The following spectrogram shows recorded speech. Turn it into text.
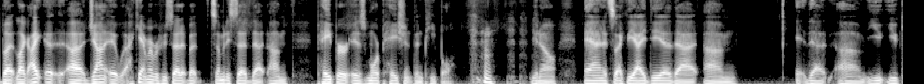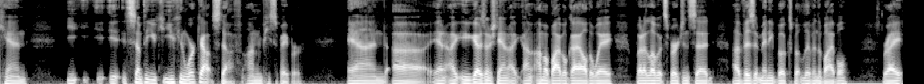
But like I, uh, uh, John, it, I can't remember who said it, but somebody said that um, paper is more patient than people, you know, and it's like the idea that um, that um, you you can, you, it's something you you can work out stuff on a piece of paper. And uh, and I, you guys understand I, I'm a Bible guy all the way, but I love what Spurgeon said uh, visit many books, but live in the Bible, right?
